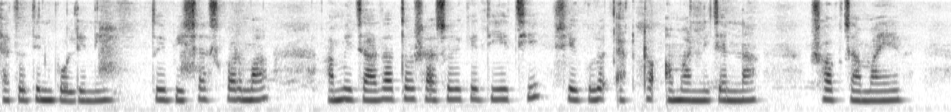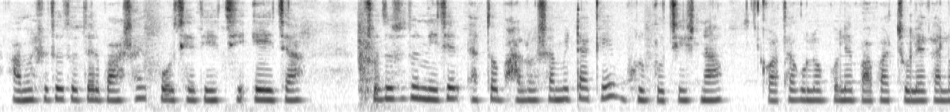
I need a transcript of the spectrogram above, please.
এতদিন বলিনি। তুই বিশ্বাস কর মা আমি যা যা তোর শাশুড়িকে দিয়েছি, সেগুলো একটা আমার নিজের না, সব জামাইয়ের। আমি শুধু তোদের বাসায় পৌঁছে দিয়েছি, এই যা। শুধু শুধু নিজের এত ভালো স্বামীটাকে ভুল বুঝিস না, কথাগুলো বলে বাবা চলে গেল।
